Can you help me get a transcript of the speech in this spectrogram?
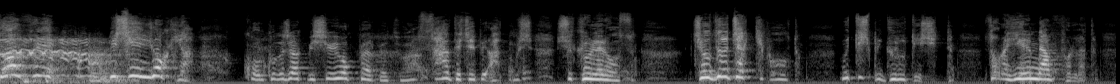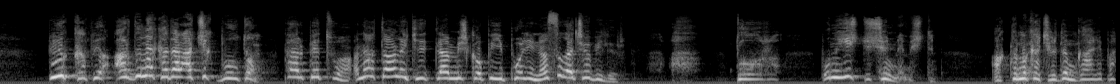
Dön Filip. Bir şeyin yok ya. Korkulacak bir şey yok Perpetua. Sadece bir atmış. Şükürler olsun. Çıldıracak gibi oldum. Müthiş bir gürültü işittim. Sonra yerimden fırladım. Büyük kapıyı ardına kadar açık buldum. Perpetua anahtarla kilitlenmiş kapıyı Poli nasıl açabilir? Doğru. Bunu hiç düşünmemiştim. Aklımı kaçırdım galiba.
